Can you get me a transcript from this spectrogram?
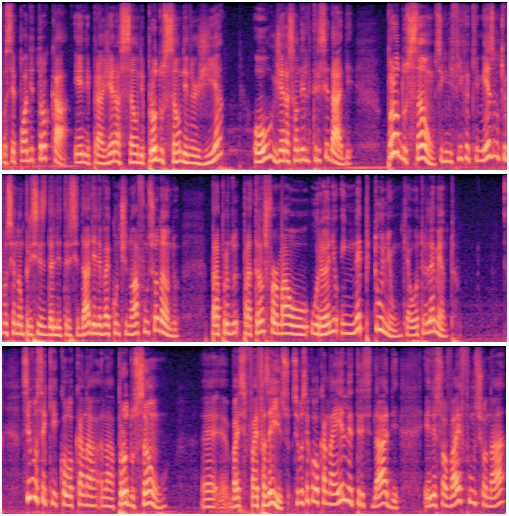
você pode trocar ele para geração de produção de energia ou geração de eletricidade. Produção significa que mesmo que você não precise da eletricidade, ele vai continuar funcionando para transformar o urânio em neptúnio, que é outro elemento. Se você colocar na, na produção, é, vai, vai fazer isso. Se você colocar na eletricidade, ele só vai funcionar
